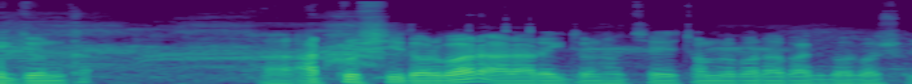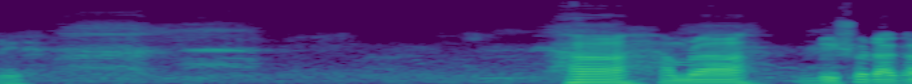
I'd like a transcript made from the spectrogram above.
একজন আটরশি দরবার আর আরেকজন হচ্ছে চন্দ্রপাড়া বাগ দরবার শরীফ। হ্যাঁ আমরা দুশো টাকা,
